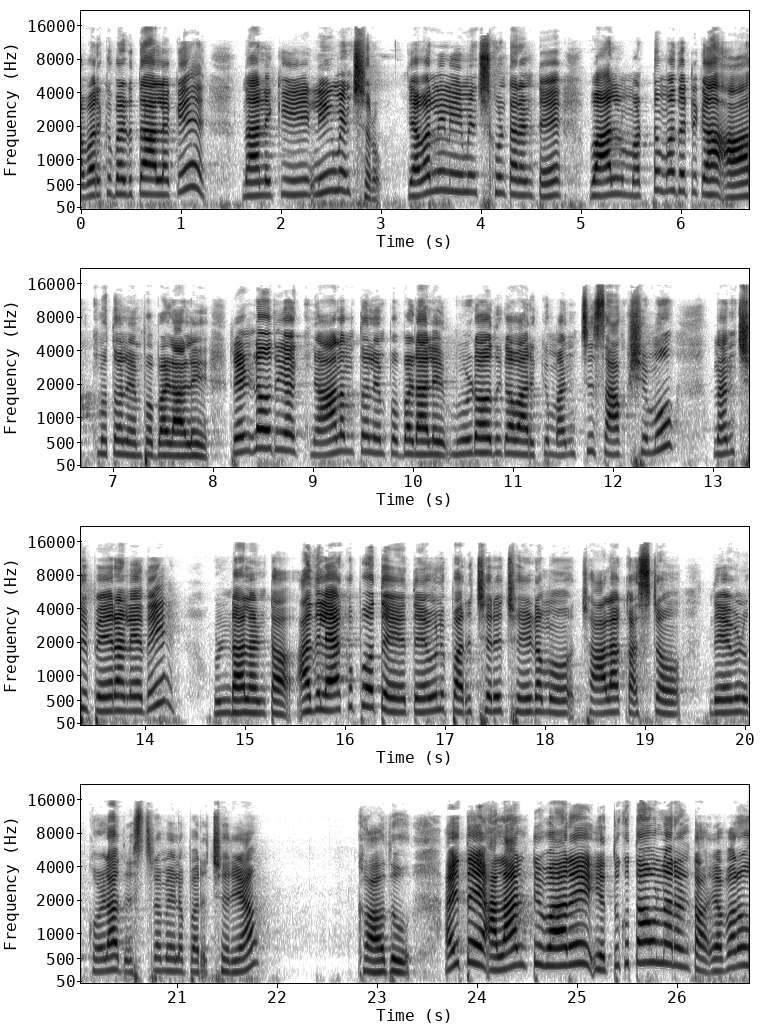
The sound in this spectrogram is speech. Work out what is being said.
ఎవరికి పడితే వాళ్ళకే దానికి నియమించరు. ఎవరిని నియమించుకుంటారంటే వాళ్ళు మొట్టమొదటిగా ఆత్మతో నింపబడాలి రెండవదిగా జ్ఞానంతో నింపబడాలి మూడవదిగా వారికి మంచి సాక్ష్యము మంచి పేరు అనేది ఉండాలంట. అది లేకపోతే దేవుని పరిచర్య చేయడము చాలా కష్టం. దేవునికి కూడా అది ఇష్టమైన పరిచర్య. కాదు. అయితే అలాంటి వారే ఎతుకుతా ఉన్నారంట. ఎవరు?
